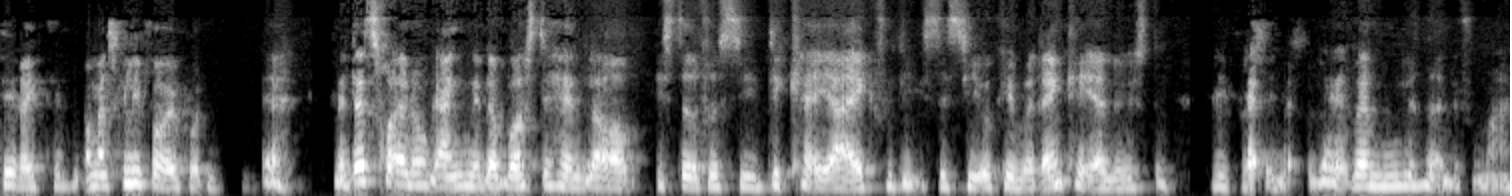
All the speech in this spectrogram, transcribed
det er rigtigt. Og man skal lige få øje på den. Ja, men der tror jeg nogle gange netop også, det handler om, i stedet for at sige, det kan jeg ikke, fordi så sige, okay, hvordan kan jeg løse det? Lige præcis. Hvad, hvad, hvad er mulighederne for mig?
